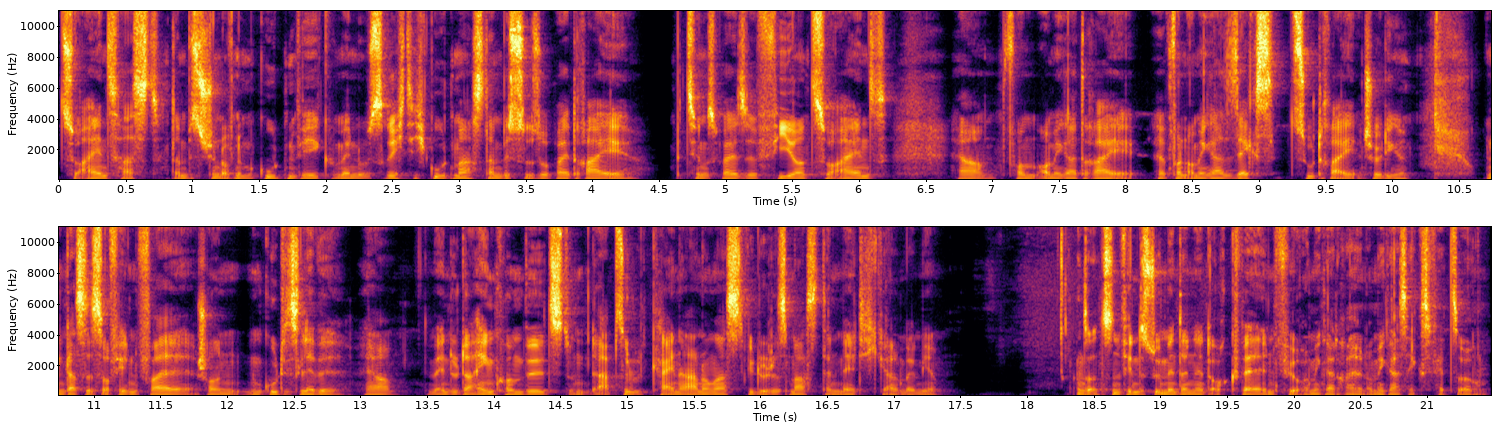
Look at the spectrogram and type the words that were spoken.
zu 1 hast, dann bist du schon auf einem guten Weg. Und wenn du es richtig gut machst, dann bist du so bei 3 beziehungsweise 4 zu 1, ja, vom Omega 3, äh, von Omega 6 zu 3, entschuldige. Und das ist auf jeden Fall schon ein gutes Level, ja. Wenn du da hinkommen willst und absolut keine Ahnung hast, wie du das machst, dann melde dich gerne bei mir. Ansonsten findest du im Internet auch Quellen für Omega-3 und Omega-6-Fettsäuren.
